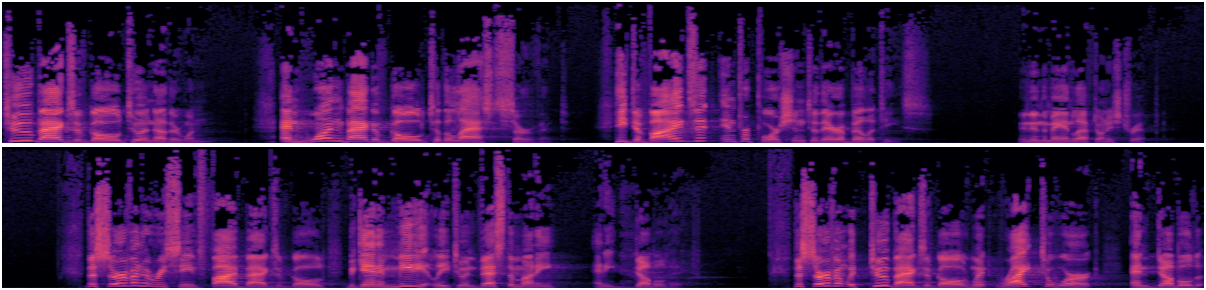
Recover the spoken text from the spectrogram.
two bags of gold to another one, and one bag of gold to the last servant. He divides it in proportion to their abilities. And then the man left on his trip. The servant who received five bags of gold began immediately to invest the money, and he doubled it. The servant with two bags of gold went right to work and doubled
